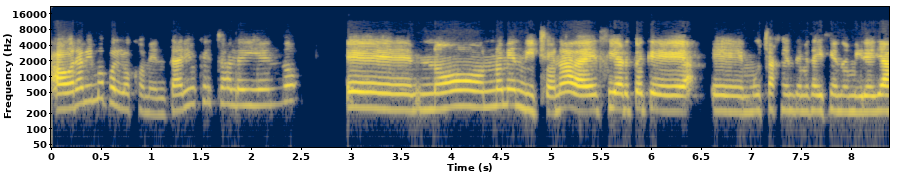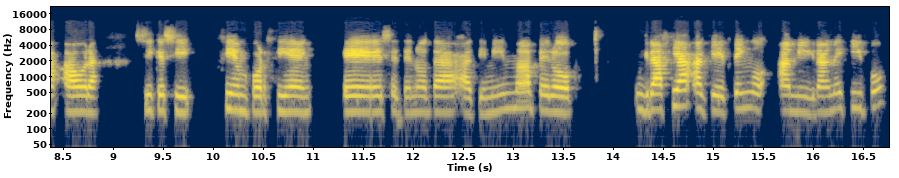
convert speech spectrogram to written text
ahora mismo por los comentarios que estás leyendo, eh, no, no, me han dicho nada. Es cierto que eh, mucha gente me está diciendo, mire ya, ahora sí que sí, 100% eh, se te nota a ti misma, pero gracias a que tengo a mi gran equipo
